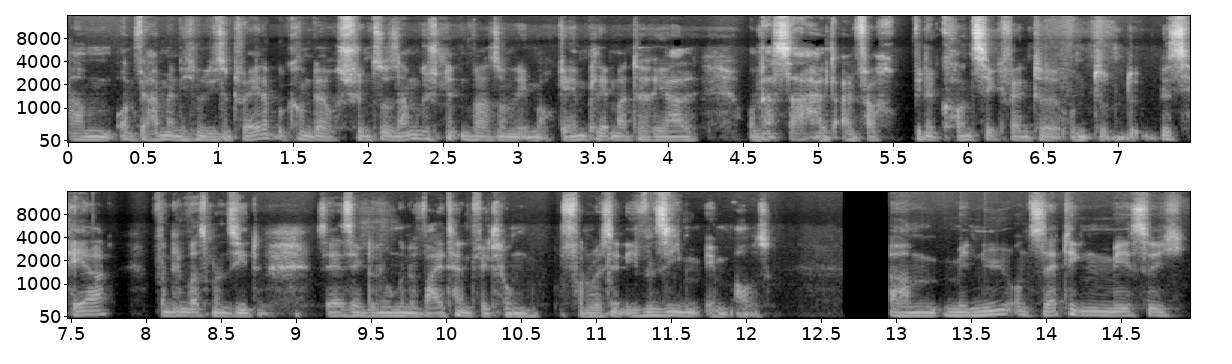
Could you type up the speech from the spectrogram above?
Ähm, und wir haben ja nicht nur diesen Trailer bekommen, der auch schön zusammengeschnitten war, sondern eben auch Gameplay-Material. Und das sah halt einfach wie eine konsequente und, und bisher, von dem, was man sieht, sehr, sehr gelungene Weiterentwicklung von Resident Evil 7 eben aus. Ähm, Menü- und Setting-mäßig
